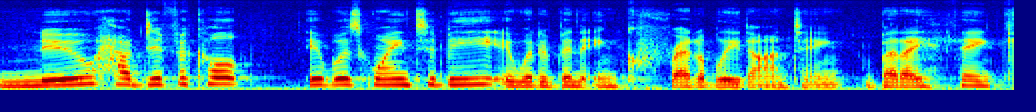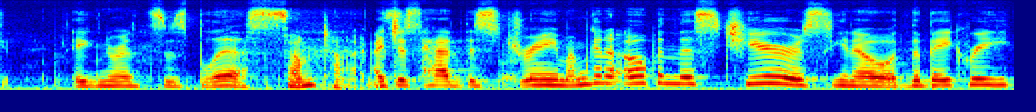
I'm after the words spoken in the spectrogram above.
knew how difficult it was going to be, it would have been incredibly daunting. But I think ignorance is bliss. Sometimes. I just had this dream. I'm going to open this Cheers, you know, the bakery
